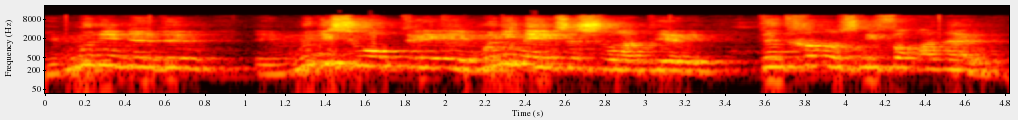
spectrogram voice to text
jy moenie dit doen, jy moenie so optree nie, jy moenie mense so hanteer nie. Dit gaan ons nie verander nie.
